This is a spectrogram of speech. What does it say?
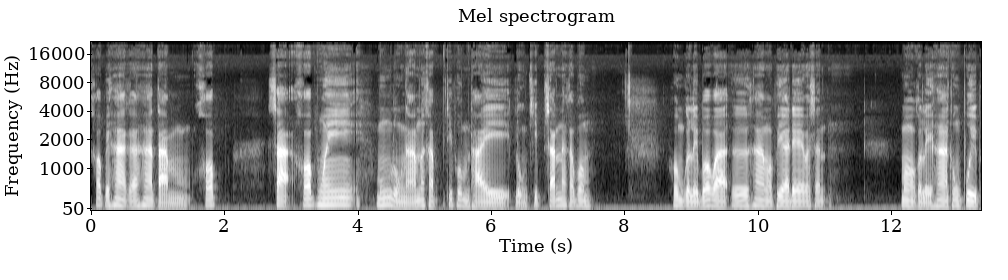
เข้าไปห้าก็ห้าตามครอบสะครอบห้วยมุ้งหลงน้ำนะครับ ที่ผมถ่ายลงคลิปสั้นนะครับผมผมก็เลยบอกว่าเออห้ามาเพียเดว่าสั้นหม้อก็เลยห้าทุ่งปุ้ยไป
